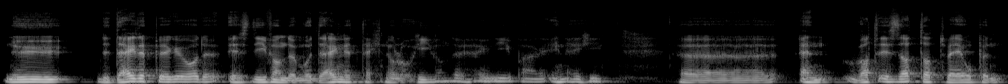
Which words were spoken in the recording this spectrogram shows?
Nu, de derde periode is die van de moderne technologie van de hernieuwbare energie. Uh, en wat is dat? Dat wij op een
